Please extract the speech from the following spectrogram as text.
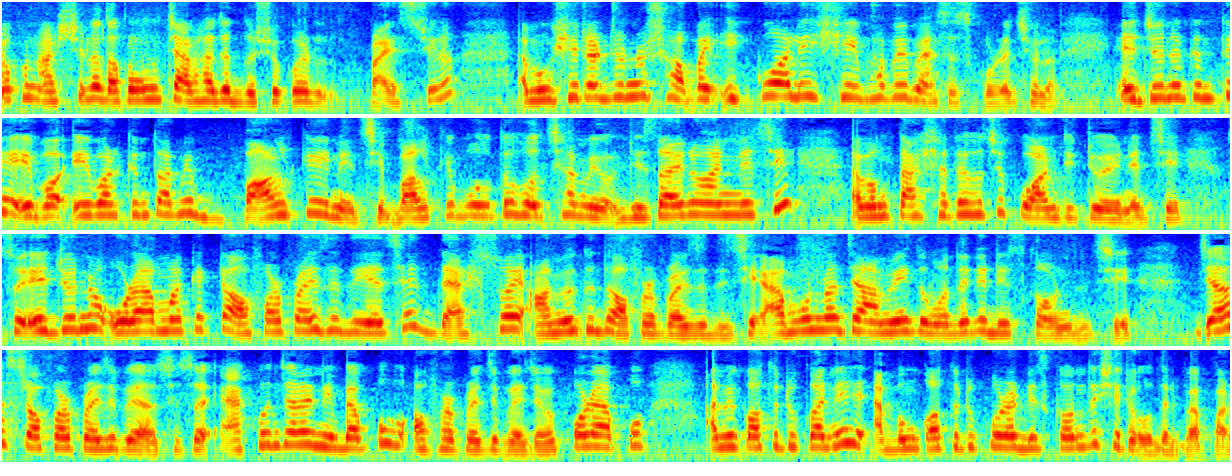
যখন আসছিল, তখন কিন্তু চার হাজার দুশো করে প্রাইস ছিল। এবং সেটার জন্য সবাই ইকুয়ালি সেইভাবে মেসেজ করেছিল। এর জন্য কিন্তু এবার এবার কিন্তু আমি বাল্কে এনেছি। বাল্কে বলতে হচ্ছে আমি ডিজাইনও এনেছি এবং তার সাথে হচ্ছে কোয়ান্টিটিও এনেছি। সো এর জন্য ওরা আমাকে একটা অফার প্রাইসে দিয়েছে। দ্যাটস ওয়াই আমিও কিন্তু অফার প্রাইসে দিচ্ছি। এমন না যে আমি তোমাদেরকে ডিসকাউন্ট দিচ্ছি। জাস্ট অফার প্রাইসে পেয়ে যাচ্ছে। সো এখন যারা নেবে আপু অফার প্রাইসে পেয়ে যাবে। পরে আপু, আমি কতটুকু আনি এবং কতটুকু ওরা ডিসকাউন্ট দেয় সেটা ওদের ব্যাপার।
